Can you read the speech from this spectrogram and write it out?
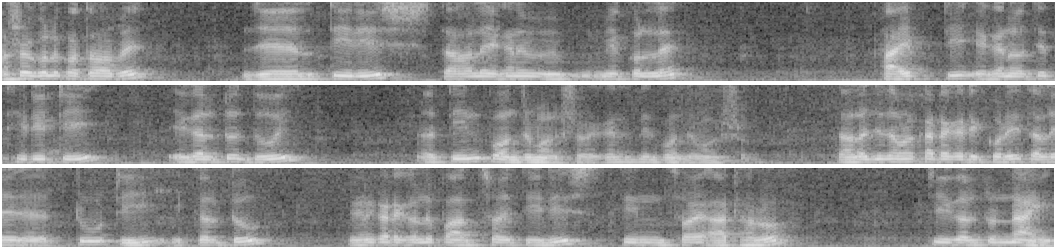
লসাগু করলে কত হবে? যে তিরিশ, তাহলে এখানে ইয়ে করলে ফাইভ টি এখানে হচ্ছে থ্রি টি এগাল টু দুই তিন পঞ্চমাংশ, এখানে তিন পঞ্চমাংশ। তাহলে যদি আমরা কাটাকাটি করি, তাহলে টু টি ইকাল টু এখানে কাটাকাটি করলে পাঁচ, ছয়, তিরিশ, তিন, ছয়, আঠারো টি ইকাল টু নাইন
